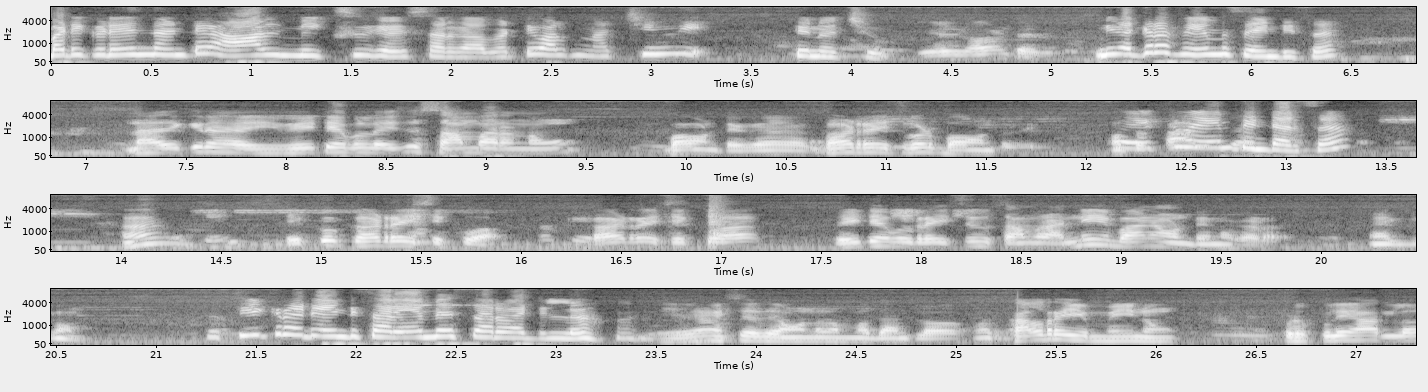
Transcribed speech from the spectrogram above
బట్ ఇక్కడ ఏంటంటే ఆల్ మిక్స్ చేస్తారు కాబట్టి వాళ్ళకి నచ్చింది తినొచ్చు. మీ దగ్గర ఫేమస్ ఏంటి సార్? నా దగ్గర వెజిటేబుల్ రైస్ సాంబార్ అన్నం బాగుంటాయి. కర్డ్ రైస్ కూడా బాగుంటుంది. ఎక్కువ ఏం తింటారు సార్? ఎక్కువ కర్డ్ రైస్ ఎక్కువ. కర్డ్ రైస్ ఎక్కువ వెజిటేబుల్ రైస్ సాంబార్ అన్నీ బాగానే ఉంటాయి అక్కడ మ్యాక్సిమం సో సీక్రెట్ ఏంటి సార్? ఏం వేస్తారు వాటిల్లో? ఏం వేసేది ఉండదమ్మా దాంట్లో. మరి కలర్ అయ్యి మెయిన్? ఇప్పుడు పులిహారలో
